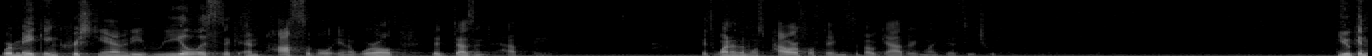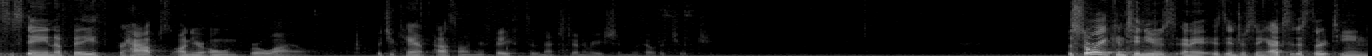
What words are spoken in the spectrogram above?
We're making Christianity realistic and possible in a world that doesn't have faith. It's one of the most powerful things about gathering like this each week. You can sustain a faith perhaps on your own for a while, but you can't pass on your faith to the next generation without a church. The story continues, and it's interesting. Exodus 13,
